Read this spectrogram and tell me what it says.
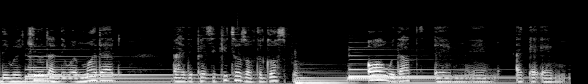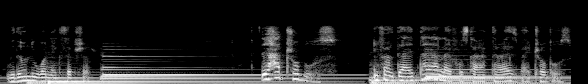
they were killed, and they were murdered by the persecutors of the gospel, all without, um, um, um, with only one exception. They had troubles. In fact, their entire life was characterized by troubles.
